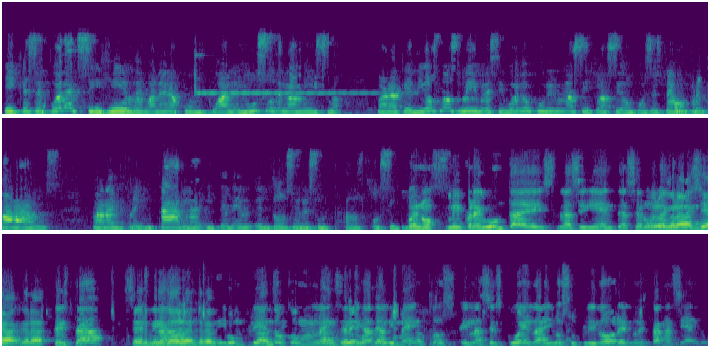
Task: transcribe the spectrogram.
y que se pueda exigir de manera puntual el uso de la misma para que Dios nos libre si vuelve a ocurrir una situación, pues estemos preparados para enfrentarla y tener entonces resultados positivos. Bueno, mi pregunta es la siguiente, hacer un gracias, gracias. ¿Se está, Servidor la entrevista, cumpliendo con la entrega de alimentos en las escuelas y los suplidores lo están haciendo?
